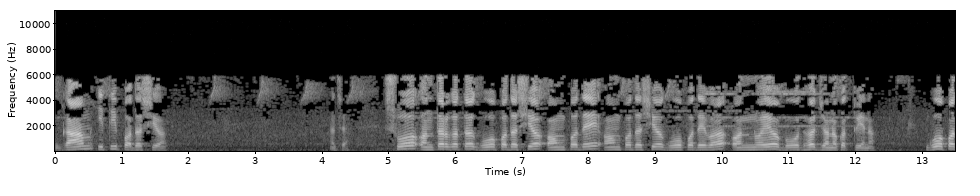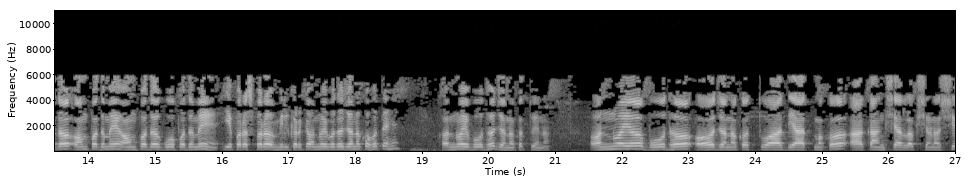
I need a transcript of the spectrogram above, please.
गाम इति पदस्य। अच्छा। स्व अंतर्गत गोपदस्य अम पदे पदस्य गोपदे व अन्वय बोध जनकत्वेन गोपद अम पद में अम पद गोपद में, ये परस्पर मिलकर के अन्वय बोध जनक होते हैं। अन्वय बोध जनकत्वेन। अन्वय बोध अजनकत्वाद्यात्मक आकांक्षा लक्षण से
